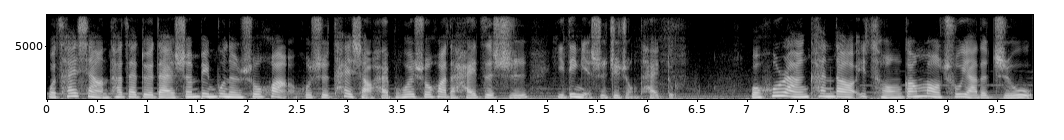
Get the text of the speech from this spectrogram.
我猜想她在对待生病不能说话或是太小还不会说话的孩子时，一定也是这种态度。我忽然看到一丛刚冒出芽的植物，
